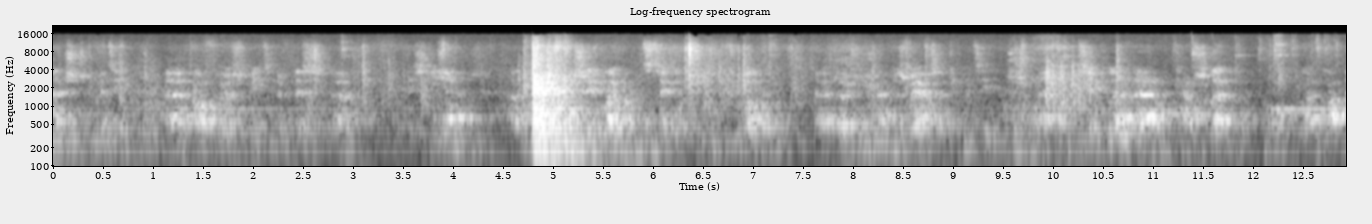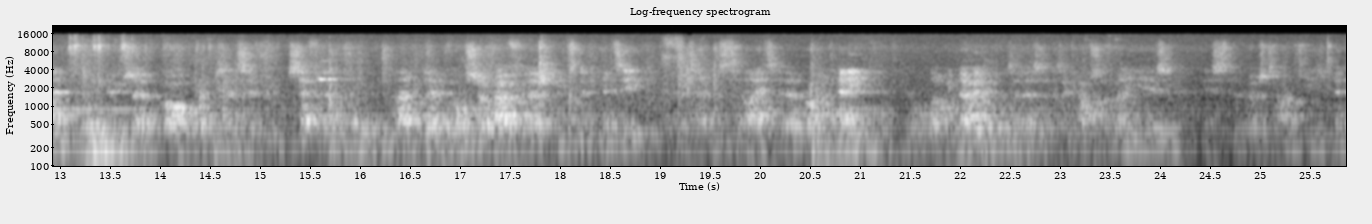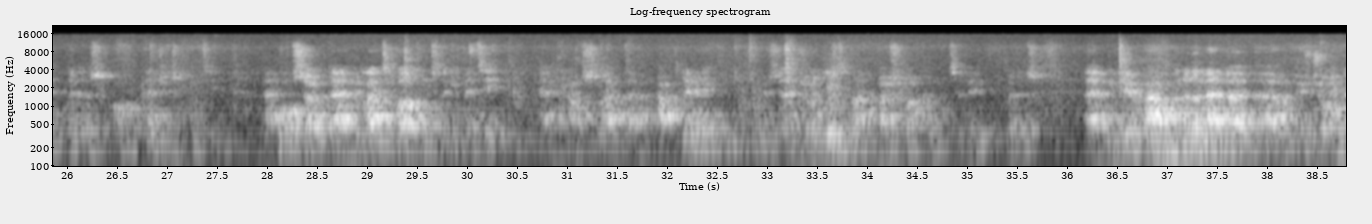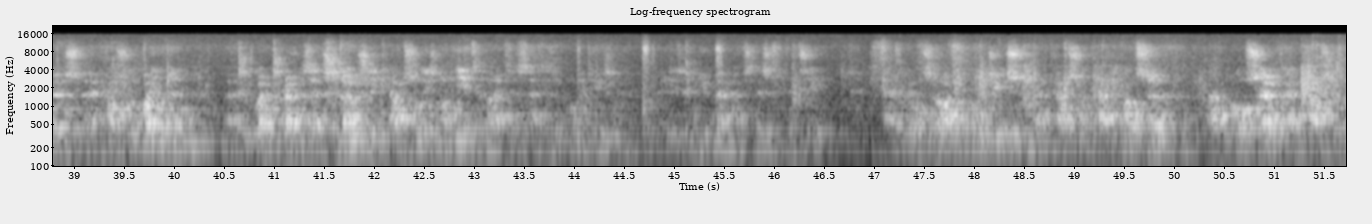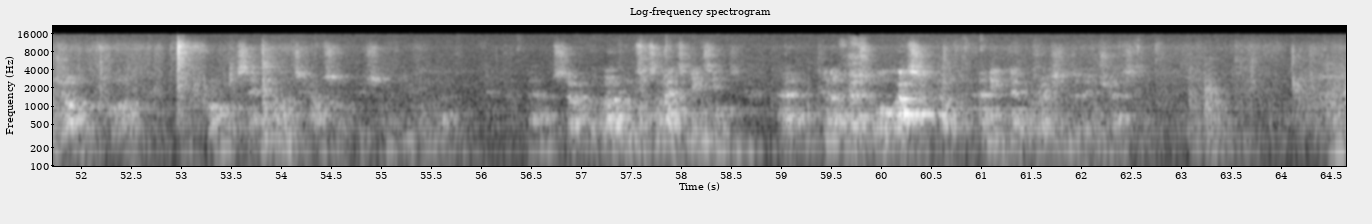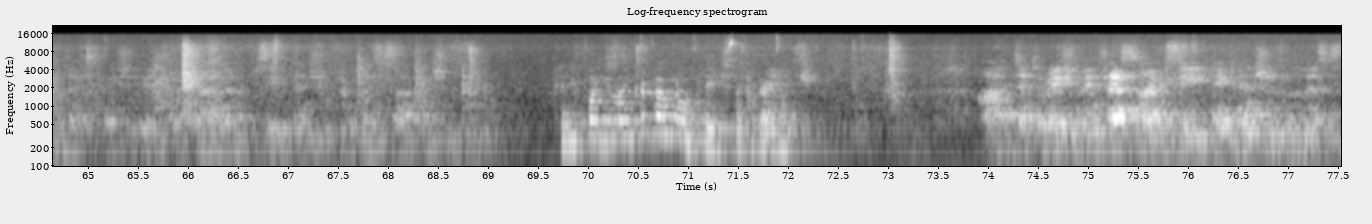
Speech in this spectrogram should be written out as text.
pensions committee. Uh, Can you put your microphone on, please? Thank you very much. I have declaration of interest and I receive a pension from the Merseyside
